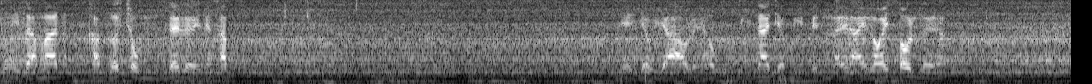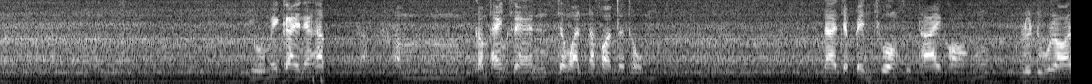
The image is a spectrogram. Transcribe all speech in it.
ตรงนี้สามารถขับรถชมได้เลยนะครับเนี่ยยาวๆเลยครับมีน่าจะมีเป็นหลายๆร้อยต้นเลยครับอยู่ไม่ไกลนะครับอำกำแพงแสนจังหวัดนครปฐม น่าจะเป็นช่วงสุดท้ายของฤดูร้อน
